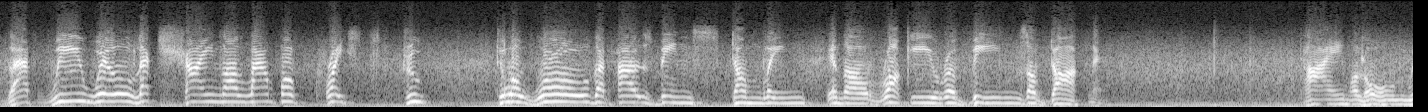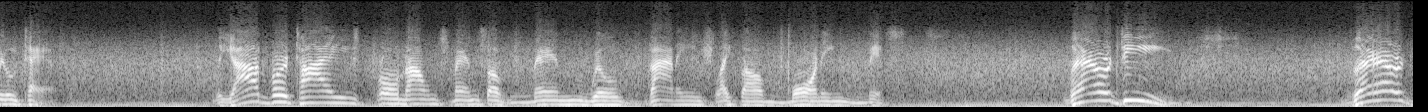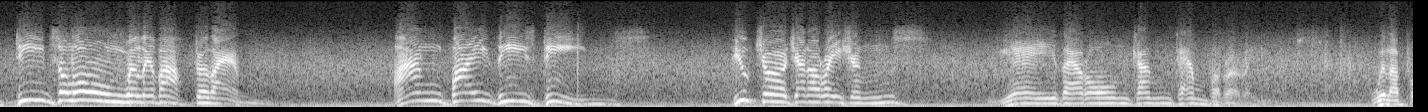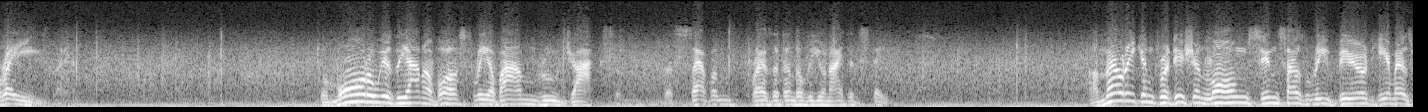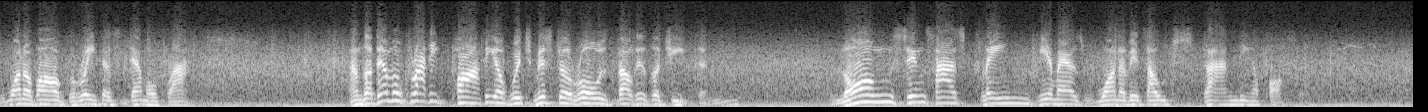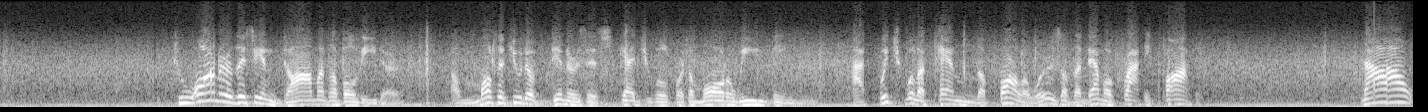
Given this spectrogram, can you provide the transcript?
that we will let shine the lamp of Christ's truth to a world that has been stumbling in the rocky ravines of darkness. Time alone will tell. The advertised pronouncements of men will vanish like the morning mist. Their deeds their deeds alone will live after them. And by these deeds, future generations, yea, their own contemporaries, will appraise them. Tomorrow is the anniversary of Andrew Jackson, the seventh President of the United States. American tradition long since has revered him as one of our greatest Democrats. And the Democratic Party of which Mr. Roosevelt is the chieftain, long since has claimed him as one of its outstanding apostles. To honor this indomitable leader, a multitude of dinners is scheduled for tomorrow evening, at which will attend the followers of the Democratic Party. Now,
